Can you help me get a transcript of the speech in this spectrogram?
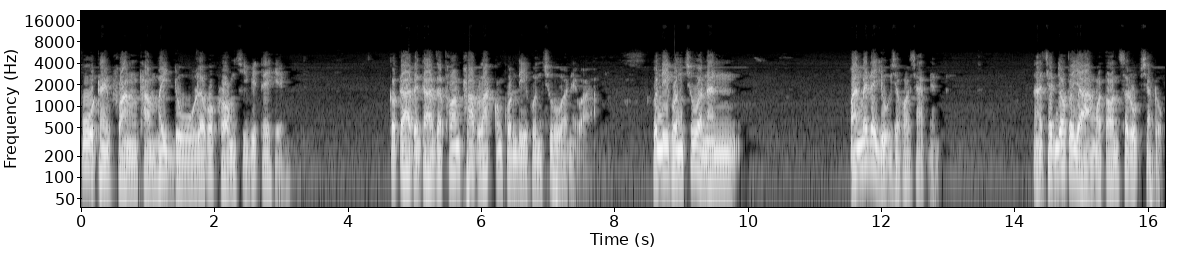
พูดให้ฟังทำให้ดูแล้วก็ครองชีวิตให้เห็น ก็กลายเป็นการสะท้อนภาพลักษณ์ของคนดีคนชั่วเนี่ยว่า คนดีคนชั่วนั้น มันไม่ได้อยู่เฉพาะชาตินั้นนะเช่นยกตัวอย่างว่าตอนสรุปชาดก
